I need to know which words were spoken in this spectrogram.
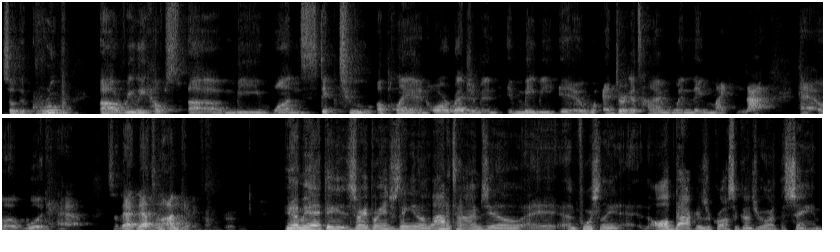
So the group uh, really helps uh, me one stick to a plan or a regimen. It maybe it, eh, during a time when they might not have uh, would have. So that that's what I'm getting from yeah, I mean, I think it's very, very interesting. You know, a lot of times, you know, unfortunately, all doctors across the country aren't the same,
